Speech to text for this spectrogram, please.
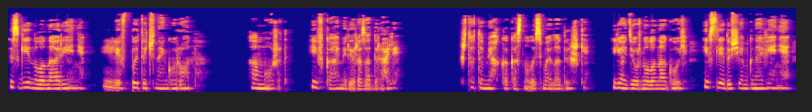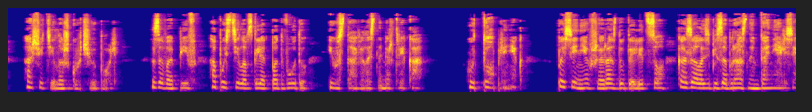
Сгинула на арене или в пыточной Гурон. А может, и в камере разодрали. Что-то мягко коснулось моей лодыжки. Я дернула ногой и в следующее мгновение ощутила жгучую боль. Завопив, опустила взгляд под воду и уставилась на мертвяка. Утопленник, Посиневшее раздутое лицо казалось безобразным до нельзя.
